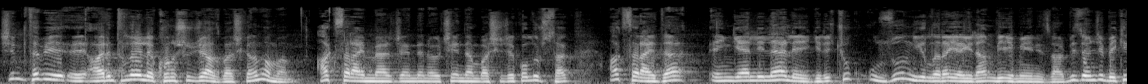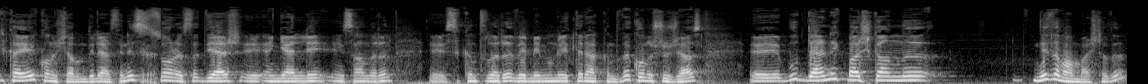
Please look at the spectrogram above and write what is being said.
Şimdi tabii e, ayrıntılarıyla konuşacağız başkanım ama Aksaray merceğinden, ölçeğinden başlayacak olursak Aksaray'da engellilerle ilgili çok uzun yıllara yayılan bir emeğiniz var. Biz önce Bekir Kaya'yı konuşalım dilerseniz. Sonrasında diğer e, engelli insanların e, sıkıntıları ve memnuniyetleri hakkında da konuşacağız. Bu dernek başkanlığı ne zaman başladı?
